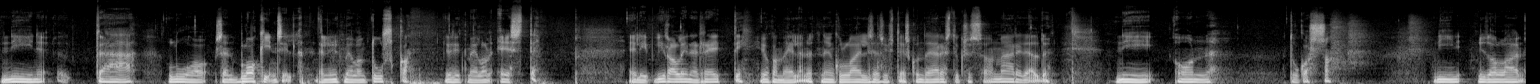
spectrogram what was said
Niin tämä luo sen blokin sille. Eli nyt meillä on tuska ja sitten meillä on este. Eli virallinen reitti, joka meillä nyt niin kuin laillisessa yhteiskuntajärjestyksessä on määritelty, niin on tukossa. Niin nyt ollaan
